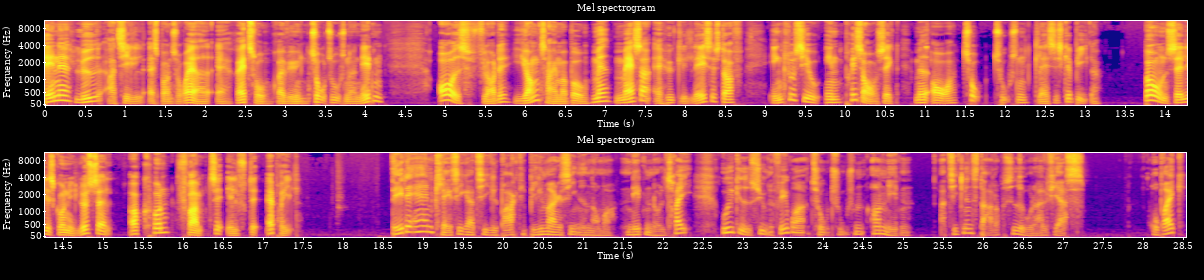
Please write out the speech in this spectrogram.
Denne lydartikel er sponsoreret af Retro Revyen 2019, årets flotte Youngtimer-bog med masser af hyggeligt læsestof, inklusiv en prisoversigt med over 2.000 klassiske biler. Bogen sælges kun i løssalg og kun frem til 11. april. Dette er en klassikartikel bragt i Bilmagasinet nummer 1903, udgivet 7. februar 2019. Artiklen starter på side 78. Rubrik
